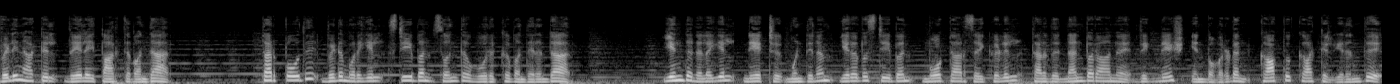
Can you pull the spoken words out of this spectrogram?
வெளிநாட்டில் வேலை பார்த்து வந்தார். தற்போது விடுமுறையில் ஸ்டீபன் சொந்த ஊருக்கு வந்திருந்தார். இந்த நிலையில் நேற்று முன்தினம் இரவு ஸ்டீபன் மோட்டார் சைக்கிளில் தனது நண்பரான விக்னேஷ் என்பவருடன் காப்புக்காட்டில் இருந்து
